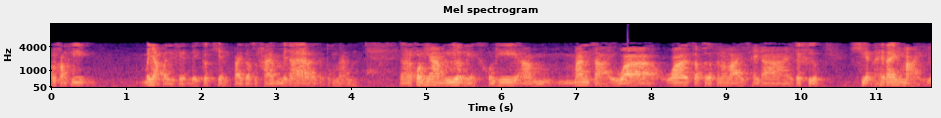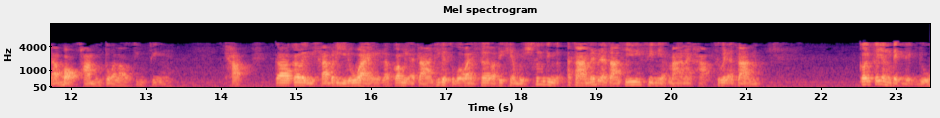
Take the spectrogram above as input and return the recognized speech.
ด้วยความที่ไม่อยากปฏิเสธเด็กก็เขียนไปแต่สุดท้ายมันไม่ได้อะไรจากตรงนั้นดังนั้นคนที่อาร์มเลือกเนี่ย คนที่อาร์มมั่นใจว่าว่าจะ personalize ให้ได้ ก็คือเขียนให้ได้ใหม่ แล้วบอกความเป็นตัวเราจริง ๆ ครับก็ก็เลยมีคณบดีด้วย แล้วก็มีอาจารย์ที่เป็น supervisor ตอนที่เคมบริดจ์ซึ่งจริงอาจารย์ไม่ได้เป็นอาจารย์ที่ senior มากนะครับ คือเป็นอาจารย์ ก็ก็ยังเด็กๆอยู่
